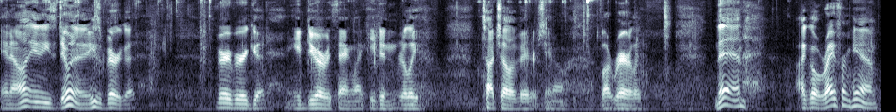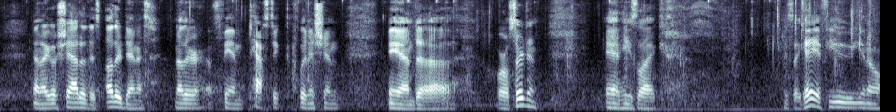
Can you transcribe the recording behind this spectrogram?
you know, and he's doing it. He's very good. Very, very good. He'd do everything like he didn't really touch elevators, you know, but rarely. Then I go right from him and I go shadow this other dentist, another fantastic clinician and uh, oral surgeon, and he's like, he's like, hey, if you, you know,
